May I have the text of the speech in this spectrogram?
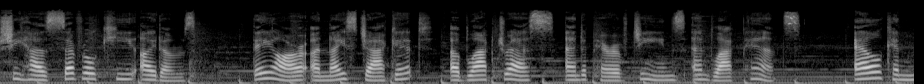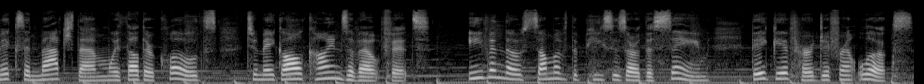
she has several key items. They are a nice jacket, a black dress, and a pair of jeans and black pants. Elle can mix and match them with other clothes to make all kinds of outfits. Even though some of the pieces are the same, they give her different looks.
